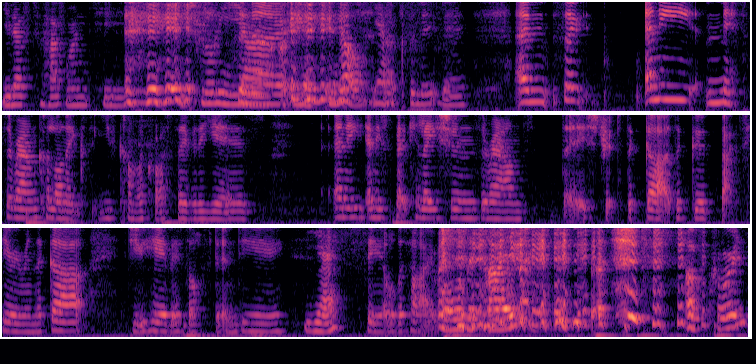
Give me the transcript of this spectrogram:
you'd have to have one to, to truly to, uh, know. Yeah, to know. Yeah. Absolutely. Um, so any myths around colonics that you've come across over the years? Any any speculations around that it strips the gut, the good bacteria in the gut? Do you hear this often? Do you yes see it all the time? All the time, of course.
